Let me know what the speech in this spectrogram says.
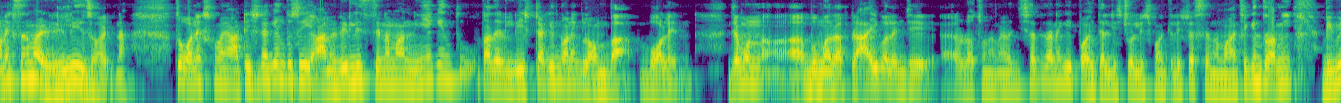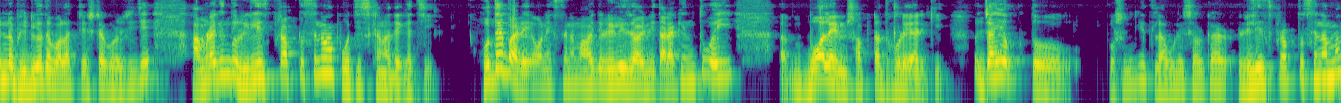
অনেক সিনেমা রিলিজ হয় না। তো অনেক সময় আর্টিস্টরা কিন্তু সেই আনরিলিজ সিনেমা নিয়ে কিন্তু তাদের লিস্টটা কিন্তু অনেক লম্বা বলেন। যেমন বোমাদা প্রায় বলেন যে রচনা ব্যানার্জির সাথে তার নাকি পঁয়তাল্লিশ, চল্লিশ, পঁয়তাল্লিশটা সিনেমা আছে। কিন্তু আমি বিভিন্ন ভিডিওতে বলার চেষ্টা করেছি যে, আমরা কিন্তু রিলিজ প্রাপ্ত সিনেমা পঁচিশখানা দেখেছি। হতে পারে অনেক সিনেমা হয়তো রিলিজ হয়নি, তারা কিন্তু ওই বলেন সবটা ধরে আর কি। তো যাই হোক, তো প্রসেনজিৎ লাবণী সরকার রিলিজ প্রাপ্ত সিনেমা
